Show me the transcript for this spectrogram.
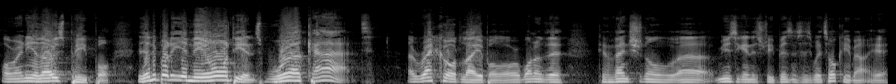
or any of those people. Does anybody in the audience work at a record label or one of the conventional uh, music industry businesses we're talking about here?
